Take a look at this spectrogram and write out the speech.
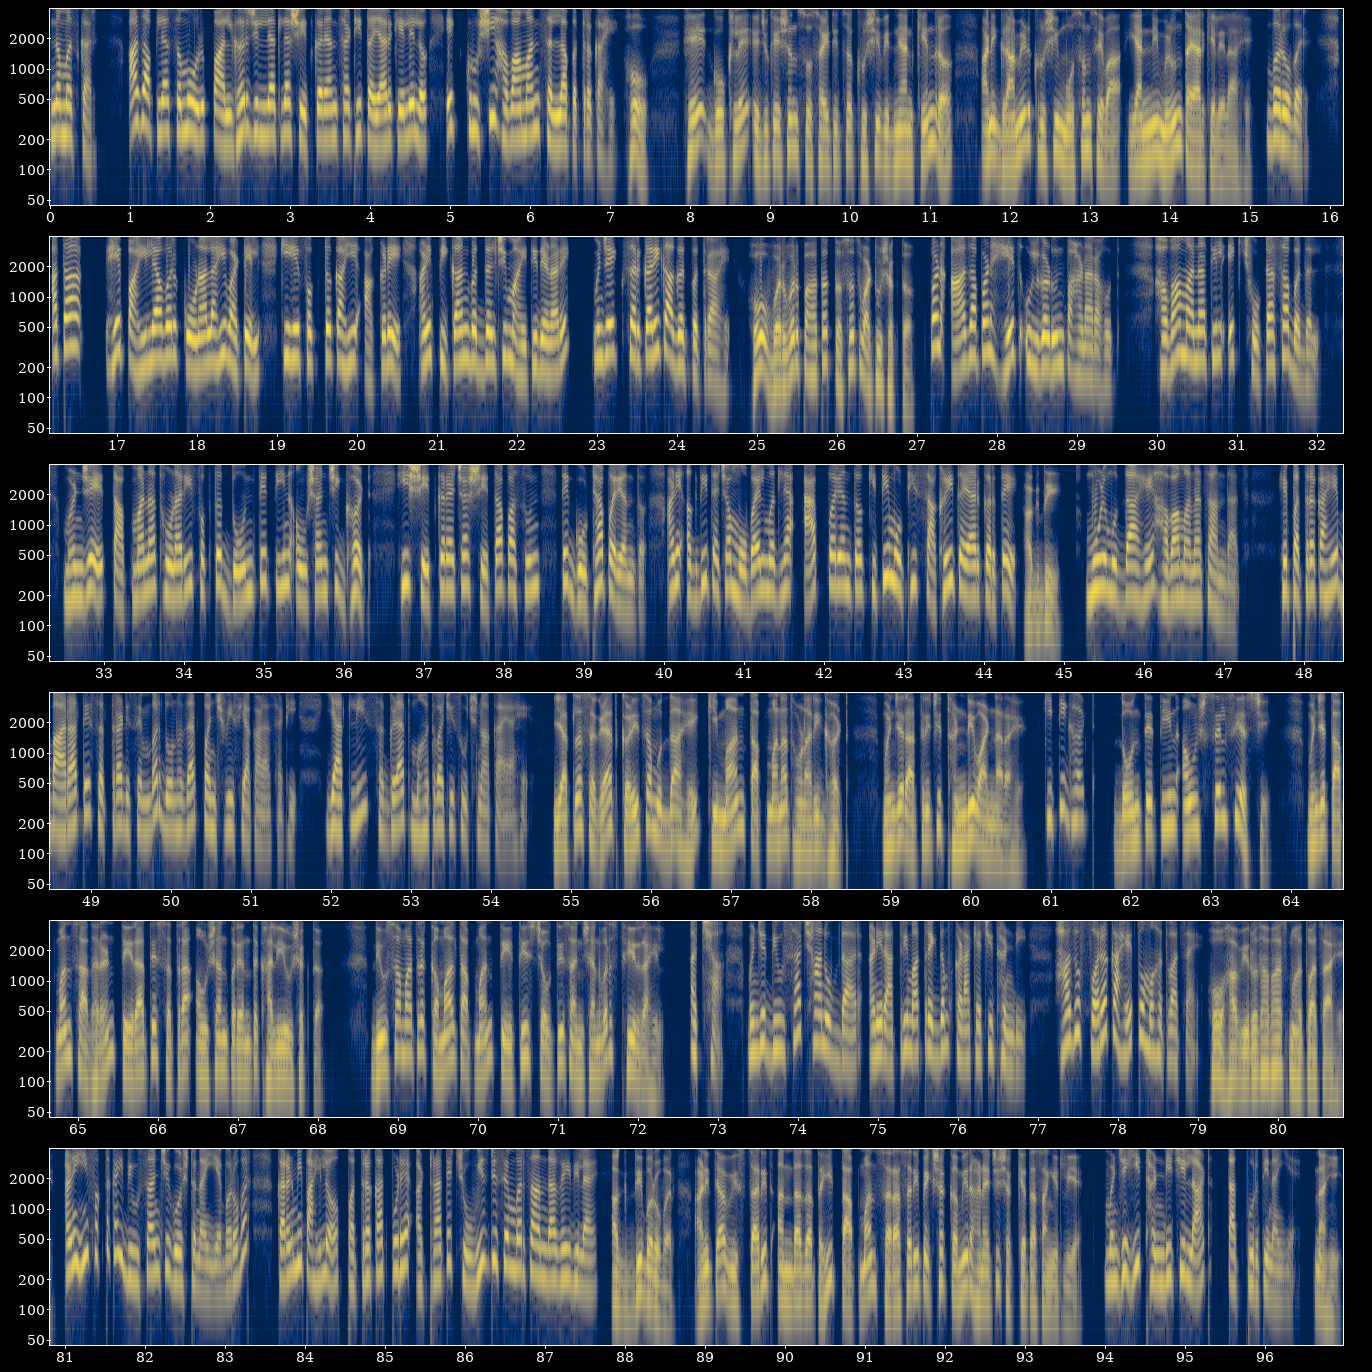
नमस्कार. आज आपल्यासमोर पालघर जिल्ह्यातल्या शेतकऱ्यांसाठी तयार केलेलं एक कृषी हवामान सल्लापत्रक आहे. हो हे गोखले एज्युकेशन सोसायटीचं कृषी विज्ञान केंद्र आणि ग्रामीण कृषी मोसम सेवा यांनी मिळून तयार केलेलं आहे. बरोबर. आता हे पाहिल्यावर कोणालाही वाटेल की हे फक्त काही आकडे आणि पिकांबद्दलची माहिती देणारे म्हणजे एक सरकारी कागदपत्र आहे. हो वरवर पाहता तसंच वाटू शकतं. पण आज आपण हेच उलगडून पाहणार आहोत. हवामानातील एक छोटासा बदल म्हणजे तापमानात होणारी फक्त दोन ते तीन अंशांची घट ही शेतकऱ्याच्या शेतापासून ते गोठ्यापर्यंत आणि अगदी त्याच्या मोबाईलमधल्या ॲपपर्यंत किती मोठी साखळी तयार करते? अगदी. मूळ मुद्दा आहे हवामानाचा अंदाज. हे पत्रक आहे बारा ते सतरा डिसेंबर दोन हजार पंचवीस या काळासाठी. यातली सगळ्यात महत्वाची सूचना काय आहे? यातला सगळ्यात कळीचा मुद्दा आहे किमान तापमानात होणारी घट म्हणजे रात्रीची थंडी वाढणार आहे. किती घट? दोन ते तीन अंश सेल्सिअसची म्हणजे तापमान साधारण तेरा ते सतरा अंशांपर्यंत खाली येऊ शकतं. दिवसा मात्र कमाल तापमान तेहतीस चौतीस अंशांवर स्थिर राहील. अच्छा म्हणजे दिवसा छान उबदार आणि रात्री मात्र एकदम कडाक्याची थंडी. हा जो फरक आहे तो महत्त्वाचा आहे. हो हा विरोधाभास महत्त्वाचा आहे. आणि ही फक्त काही दिवसांची गोष्ट नाहीये बरोबर? कारण मी पाहिलं पत्रकात पुढे अठरा ते चोवीस डिसेंबरचा अंदाजही दिलाय. अगदी बरोबर. आणि त्या विस्तारित अंदाजातही तापमान सरासरीपेक्षा कमी राहण्याची शक्यता सांगितली आहे. म्हणजे ही थंडीची लाट तात्पुरती नाहीये. नाही.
